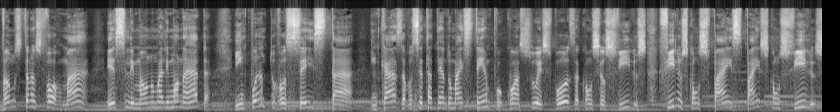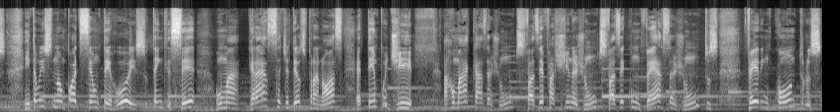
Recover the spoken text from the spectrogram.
vamos transformar esse limão numa limonada. Enquanto você está em casa, você está tendo mais tempo com a sua esposa, com os seus filhos, filhos com os pais, pais com os filhos. Então isso não pode ser um terror, isso tem que ser uma graça de Deus para nós. É tempo de arrumar a casa juntos, fazer faxina juntos, fazer conversa juntos, ter encontros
